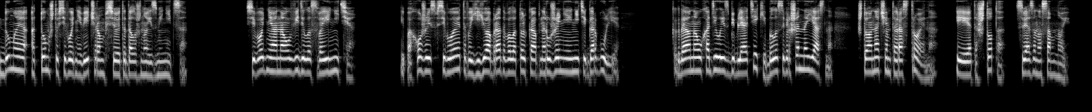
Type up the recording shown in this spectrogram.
думая о том, что сегодня вечером все это должно измениться. Сегодня она увидела свои нити. И, похоже, из всего этого ее обрадовало только обнаружение нити горгульи. Когда она уходила из библиотеки, было совершенно ясно, что она чем-то расстроена, и это что-то связано со мной.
